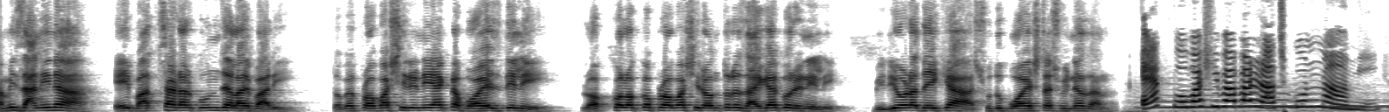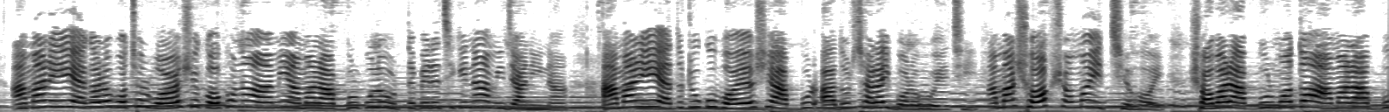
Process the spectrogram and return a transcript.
আমি জানি না, এই বাচ্চাটার কোন জেলায় বাড়ি। তবে প্রবাসীর নিয়ে একটা বয়স দিলি, লক্ষ লক্ষ প্রবাসীর অন্তরে জায়গা করে নিলি। ভিডিওটা দেখা শুধু বয়সটা শুনে যান। এক প্রবাসী বাবার রাজকন্যা আমি। আমার এই এগারো বছর বয়সে কখনো আমি আমার আব্বুর কোলে উঠতে আমি জানি না। আমার এই এতটুকু বয়সে আব্বুর আদর ছাড়াই বড় হয়েছি। আমার সব সময় ইচ্ছে হয়, সবার আব্বুর মতো আমার আব্বু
